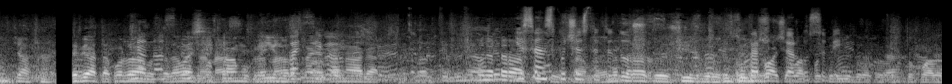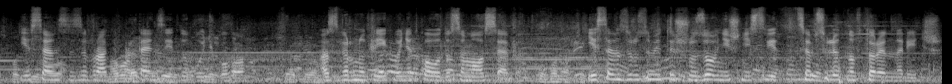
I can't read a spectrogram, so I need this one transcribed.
Ну, дякую. Ребята, пожалуйста, давайте поставим Украину, яка надо. Є сенс почистити душу. В першу чергу собі. Є сенс забрати претензії до будь-кого, а звернути їх винятково до самого себе. Є сенс зрозуміти, що зовнішній світ це абсолютно вторинна річ.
